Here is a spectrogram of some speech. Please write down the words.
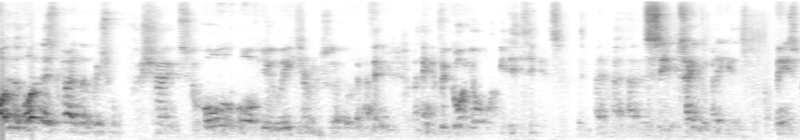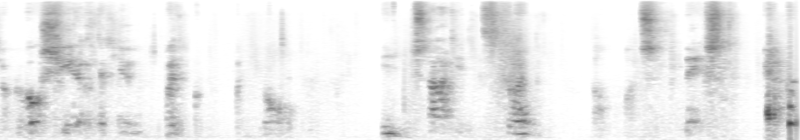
on, the, on this panel, which we'll push out to all of you later, so I think, I think if we got your media tickets at, at, at the same time, we might get Facebook, but we'll share it with you, with, with you all. We started this time, what's next for,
